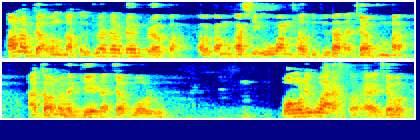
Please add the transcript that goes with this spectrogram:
Ono gak wong takut dua tambah dua berapa? Kalau kamu kasih uang satu juta tak jawab empat. Agak ono hadiah tak jawab walu. Wong ini waras tor, ya jawab.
